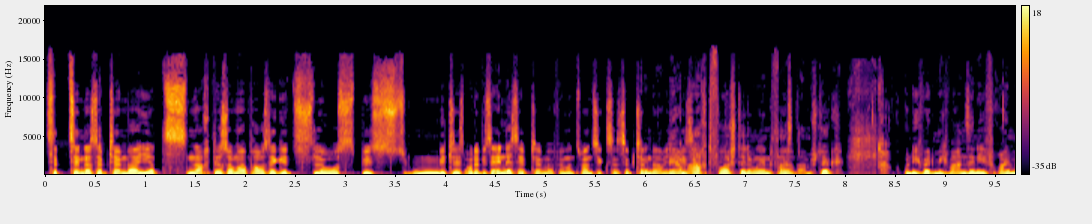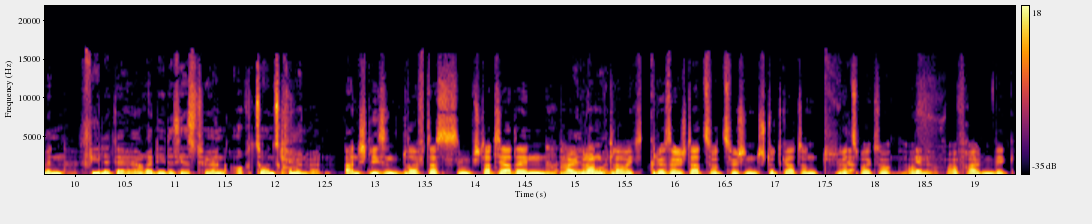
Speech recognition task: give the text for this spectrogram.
17. September, jetzt nach der Sommerpause geht's los bis Mitte oder bis Ende September, 25. September. Genau, wir haben acht Vorstellungen fast ja. am Stück und ich würde mich wahnsinnig freuen, wenn viele der Hörer, die das jetzt hören, auch zu uns kommen würden. Anschließend läuft das im Stadttheater in Heilbronn, glaube ich. Größere Stadt so zwischen Stuttgart und Würzburg, ja, so auf, genau. auf halbem Weg.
